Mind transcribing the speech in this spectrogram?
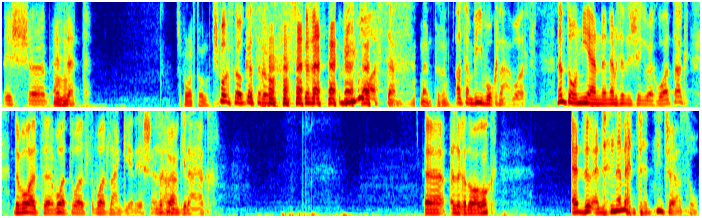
és uh, edzett. Sportoló. Sportoló, köszönöm. Között Vivo, azt hiszem. Nem tudom. Azt hiszem Vívóknál volt. Nem tudom, milyen nemzetiségűek voltak, de volt, volt, volt, volt lánykérés. Ezek olyan királyak. Ö, ezek a dolgok. Edző, edző, nem edzett, nincs olyan szó.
